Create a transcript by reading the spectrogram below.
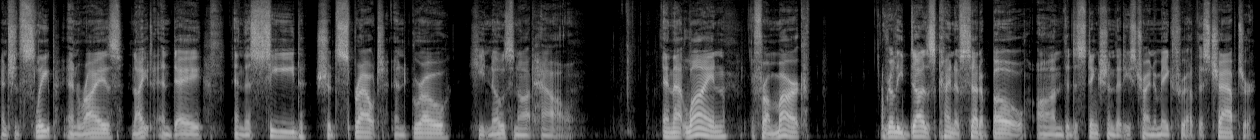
and should sleep and rise night and day, and the seed should sprout and grow, he knows not how. And that line from Mark really does kind of set a bow on the distinction that he's trying to make throughout this chapter.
